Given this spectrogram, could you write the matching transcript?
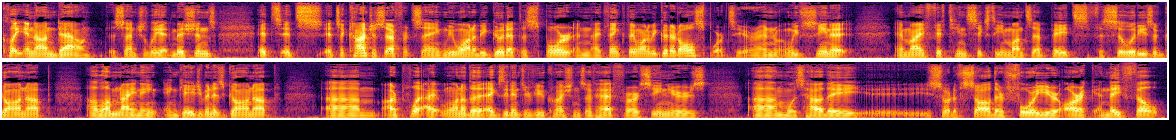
Clayton on down, essentially admissions. It's it's it's a conscious effort saying we want to be good at this sport, and I think they want to be good at all sports here. And we've seen it in my 15, 16 months at Bates. Facilities have gone up, alumni engagement has gone up. Um, our play, one of the exit interview questions I've had for our seniors um, was how they uh, sort of saw their four-year arc, and they felt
